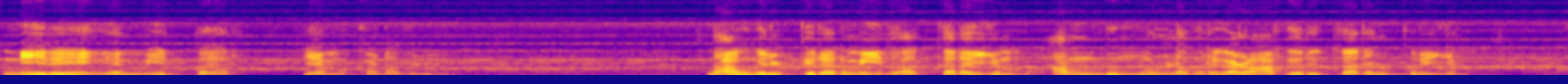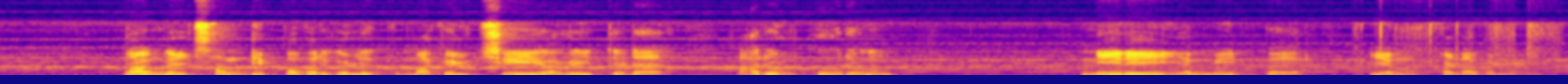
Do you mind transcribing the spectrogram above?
நீரே எம் மீட்பர் எம் கடவுள். நாங்கள் பிறர் மீது அக்கறையும் அன்பும் உள்ளவர்களாக இருக்க அருள் புரியும். நாங்கள் சந்திப்பவர்களுக்கு மகிழ்ச்சியை அளித்திட அருள் கூறும். நீரே எம் மீட்பர் எம் கடவுள்.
